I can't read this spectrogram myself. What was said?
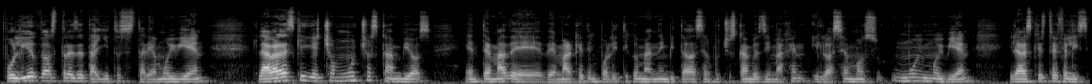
pulir dos, tres detallitos estaría muy bien. La verdad es que yo he hecho muchos cambios en tema de, de, marketing político y me han invitado a hacer muchos cambios de imagen y lo hacemos muy, muy bien. Y la verdad es que estoy feliz.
